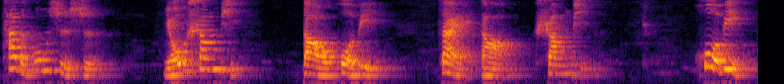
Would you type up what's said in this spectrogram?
它的公式是由商品到货币，再到商品。货币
